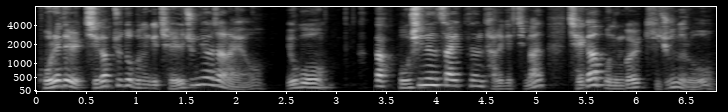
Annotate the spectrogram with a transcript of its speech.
고래들 지갑주도 보는 게 제일 중요하잖아요. 요거 각각 보시는 사이트는 다르겠지만 제가 보는 걸 기준으로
